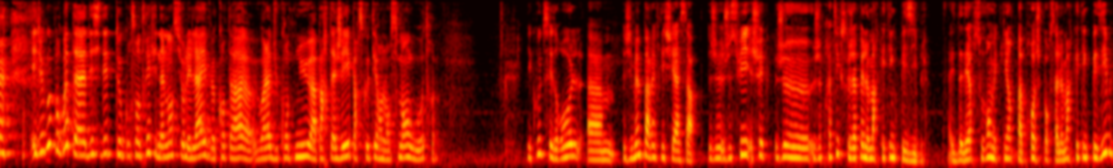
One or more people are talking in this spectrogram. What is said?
et du coup, pourquoi t'as décidé de te concentrer finalement sur les lives quand t'as euh, voilà du contenu à partager parce que t'es en lancement ou autre? Écoute, c'est drôle. Euh, j'ai même pas réfléchi à ça. Je, je suis, je, suis- je, je pratique ce que j'appelle le marketing paisible. Et D'ailleurs, souvent mes clientes m'approchent pour ça. Le marketing paisible,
